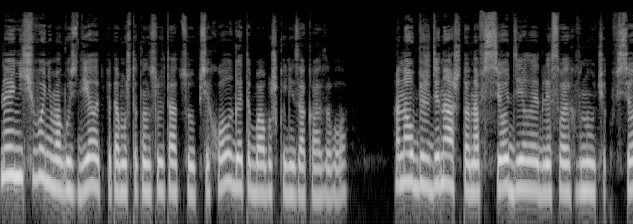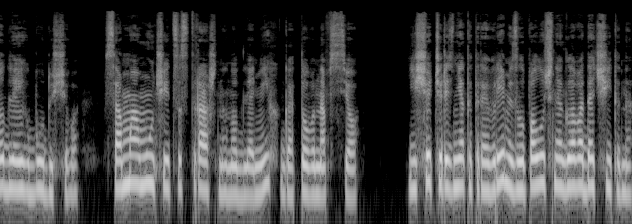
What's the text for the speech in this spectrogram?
Но я ничего не могу сделать, потому что консультацию у психолога эта бабушка не заказывала. Она убеждена, что она все делает для своих внучек, все для их будущего. Сама мучается страшно, но для них готова на все. Еще через некоторое время злополучная глава дочитана.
